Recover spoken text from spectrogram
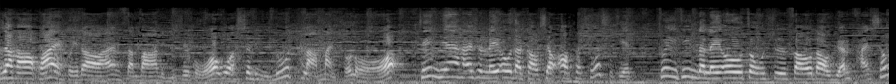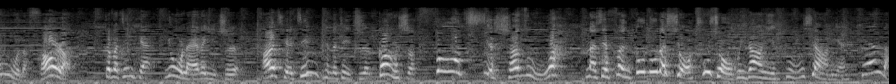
家好，欢迎回到 M 三八李之国，我是李鲁特拉曼陀罗。今天还是雷欧的搞笑奥特说时间。最近的雷欧总是遭到圆盘生物的骚扰，这不今天又来了一只，而且今天的这只更是骚气十足啊！那些粉嘟嘟的小触手会让你浮想联翩的。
